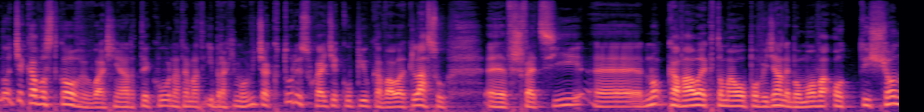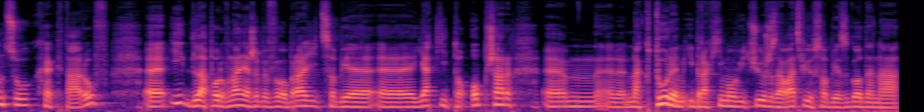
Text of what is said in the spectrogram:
no, ciekawostkowy właśnie artykuł na temat Ibrahimowicza, który słuchajcie kupił kawałek lasu w Szwecji. No kawałek to mało powiedziane, bo mowa o tysiącu hektarów i dla porównania, żeby wyobrazić sobie jaki to obszar, na którym Ibrahimowicz już załatwił sobie zgodę na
